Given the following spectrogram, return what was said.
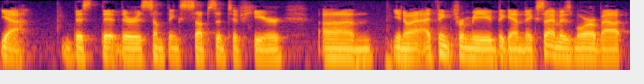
yeah, this that there is something substantive here. Um, you know, I think for me, again, the excitement is more about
